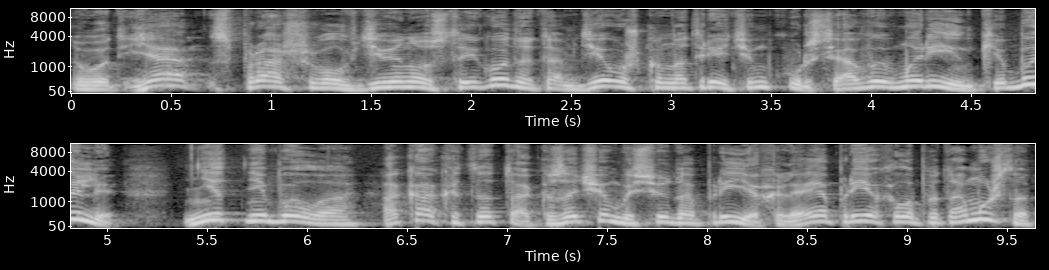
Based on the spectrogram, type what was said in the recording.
Вот. Я спрашивал в 90-е годы там девушку на третьем курсе, а вы в Мариинке были? Нет, не была. А как это так? А зачем вы сюда приехали? А я приехала потому, что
